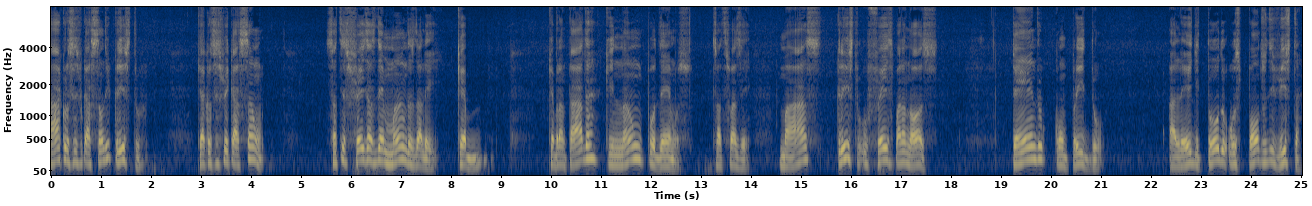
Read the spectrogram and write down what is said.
a crucificação de Cristo, que a crucificação satisfez as demandas da lei, que é quebrantada, que não podemos satisfazer, mas Cristo o fez para nós, tendo cumprido a lei de todos os pontos de vista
